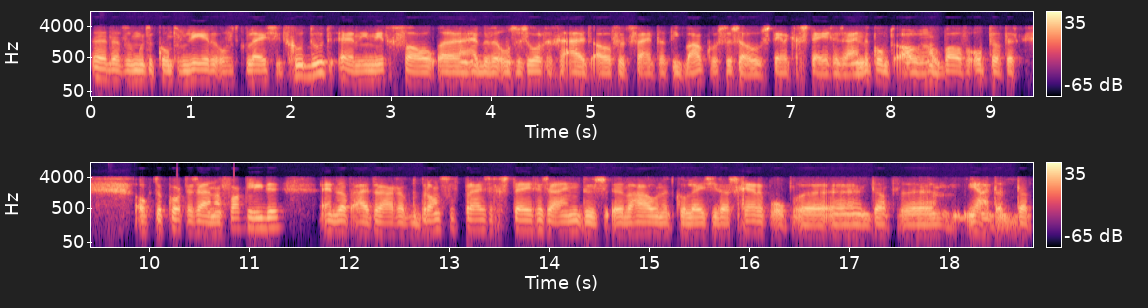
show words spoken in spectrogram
Uh, dat we moeten controleren of het college het goed doet. En in dit geval uh, hebben we onze zorgen geuit over het feit dat die bouwkosten zo sterk gestegen zijn. Er komt overigens nog bovenop dat er ook tekorten zijn aan vaklieden. En dat uiteraard ook de brandstofprijzen gestegen zijn. Dus we houden het college daar scherp op. dat, ja, dat, dat,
